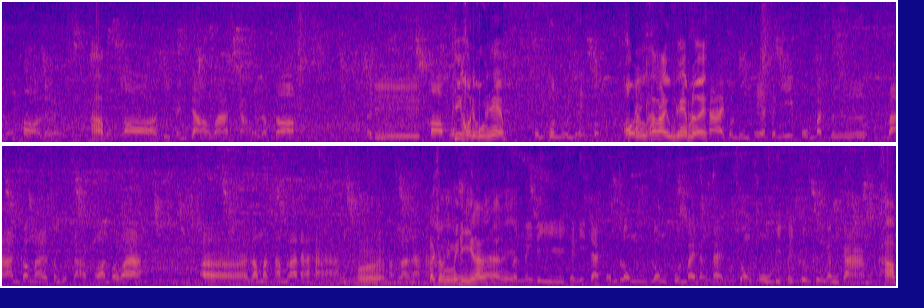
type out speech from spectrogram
หลวงพ่อเลย ครับ หลวงพ่อที่เป็นเจ้าอาวาดเก่าแล้วก็พอดีพ่อผมพี่คนในกรุงเทพ ผมคนกรุงเทพคนข้างในกรุงเทพเลย ใช่คนกรุงเทพทีนี้ผมมาซื้อบ้านก็มาสมุทรสาครเพราะว่า เอ่อเรามาทำร้านอาหารอืม ทำร้านอาหารแล้วช่วงนี้ไม่ดีแล้วนะพี่มันไม่ดีทีนี้แต่ผมลงลงทุนไปตั้งแต่ช่วงโควิดไปครึ่งครึ่งๆกลางครับ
